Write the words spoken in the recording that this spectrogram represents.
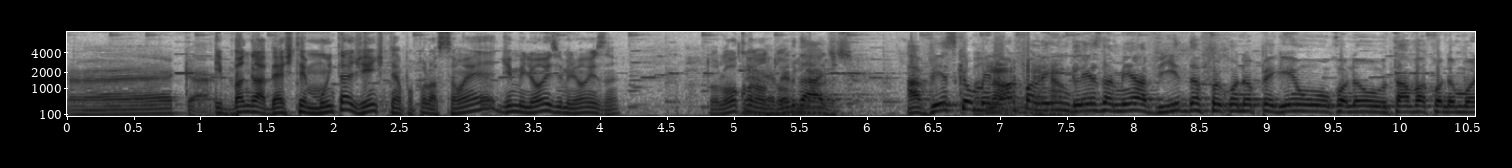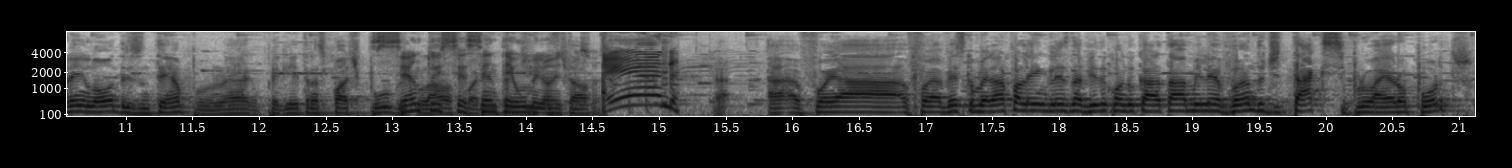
É, cara. E Bangladesh tem muita gente, né? A população é de milhões e milhões, né? Tô louco ou não É tô? verdade. A vez que eu melhor Não, falei não. inglês na minha vida foi quando eu peguei um. Quando eu tava. Quando eu morei em Londres um tempo, né? Eu Peguei transporte público. lá, uns 161 40 milhões de e pessoas. Ah, foi, a, foi a vez que eu melhor falei inglês na vida quando o cara tava me levando de táxi pro aeroporto.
